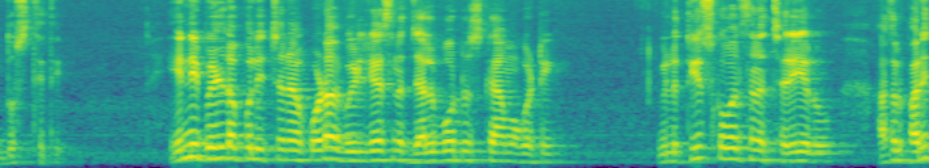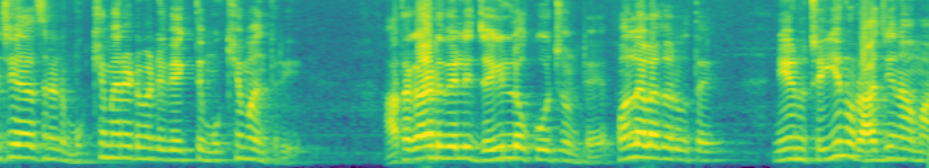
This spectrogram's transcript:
దుస్థితి. ఎన్ని బిల్డప్లు ఇచ్చినా కూడా వీళ్ళు చేసిన జల్ బోర్డు స్కామ్ ఒకటి వీళ్ళు తీసుకోవాల్సిన చర్యలు అసలు పనిచేయాల్సిన ముఖ్యమైనటువంటి వ్యక్తి ముఖ్యమంత్రి అతగాడు వెళ్ళి జైల్లో కూర్చుంటే పనులు ఎలా జరుగుతాయి? నేను చెయ్యను రాజీనామా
